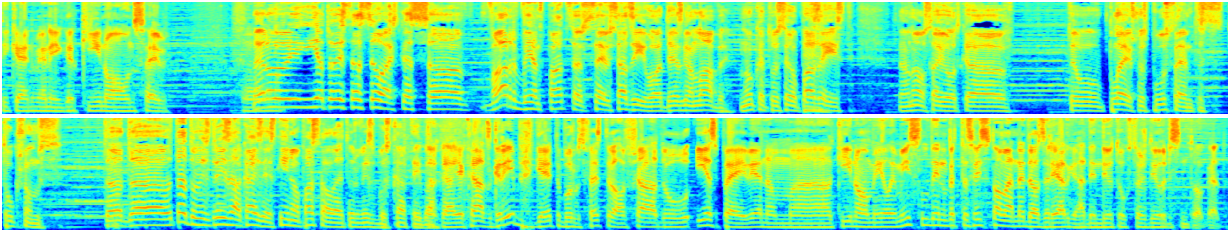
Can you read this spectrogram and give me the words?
tikai un vienīgi ar kino un sevi. Un, Nē, nu, ja tu esi tas cilvēks, kas uh, var viens pats ar sevi sadzīvot diezgan labi, nu, ka tu sevi pazīsti, tev nav sajūta, ka tev plēš uz pusēm tas tukšums. Tad, tad visdrīzāk aizies kino pasaulē, tur viss būs kārtībā. Tā kā, ja kāds grib, Gēteburgas festivāls šādu iespēju vienam uh, kino mīlim izsludina, bet tas viss tomēr nedaudz arī atgādina 2020. gadu.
